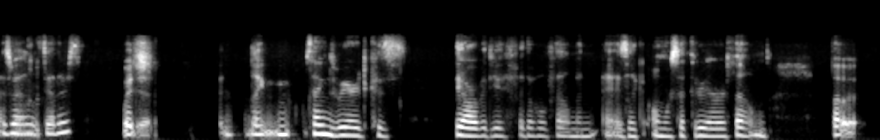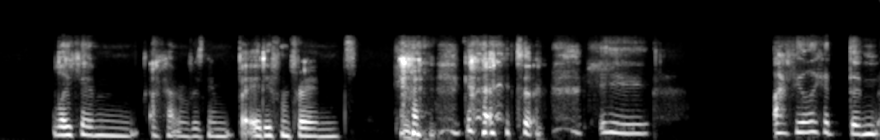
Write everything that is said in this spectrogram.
as well Mm. as the others, which like sounds weird because they are with you for the whole film and it is like almost a three-hour film, but like um I can't remember his name, but Eddie from Friends character. He I feel like I didn't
